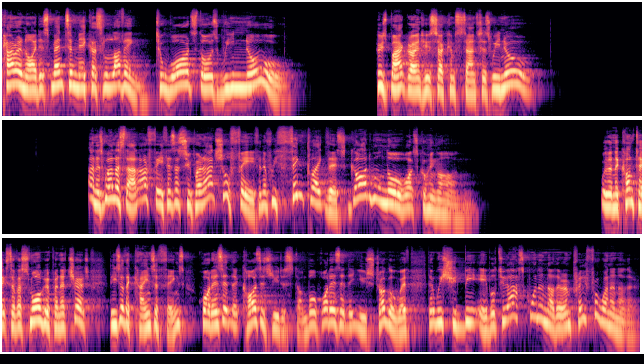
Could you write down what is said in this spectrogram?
paranoid. It's meant to make us loving towards those we know whose background, whose circumstances we know. And as well as that, our faith is a supernatural faith. And if we think like this, God will know what's going on. Within the context of a small group in a church, these are the kinds of things. What is it that causes you to stumble? What is it that you struggle with that we should be able to ask one another and pray for one another?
